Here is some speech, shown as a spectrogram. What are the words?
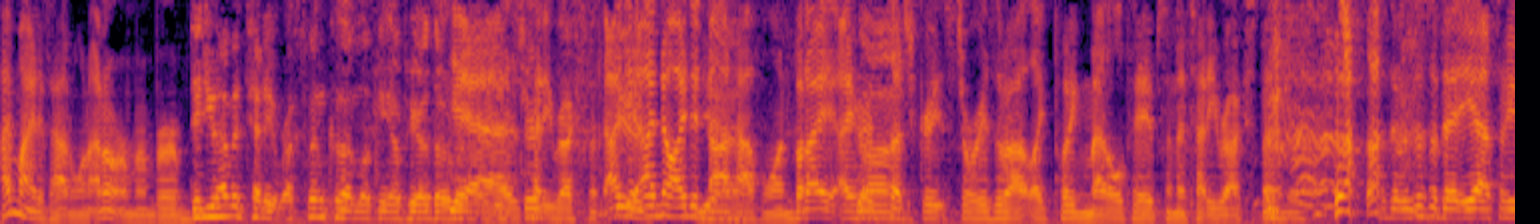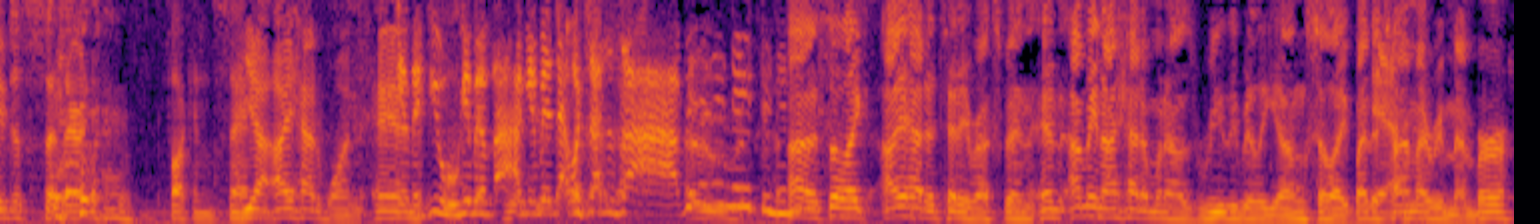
I might have had one. I don't remember. Did you have a Teddy Ruxpin? Because I'm looking up here. at The Yeah. Teddy Ruxpin. I, did, I know I did not have one, but I, I heard God. such great stories about like putting metal tapes in a Teddy Ruxpin. it was just a day, yeah. So he'd just sit there and fucking sing. Yeah, I had one, and if you give me five, give me that which I desire. Uh, so like I had a Teddy Ruxpin, and I mean I had him when I was really really young. So like by the Yeah. time I remember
